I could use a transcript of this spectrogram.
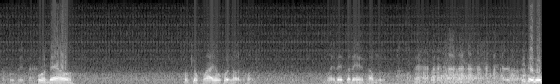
หลวงปู่เมตตาพูดแล้วพวกยกไหว้พวกคนหอดไม่ได้แสดงธรรมหรอก มิแต่หลวง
